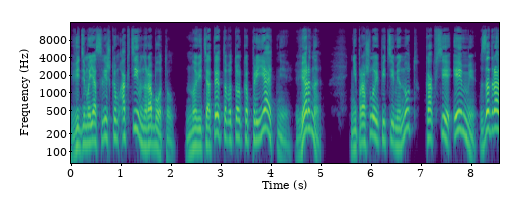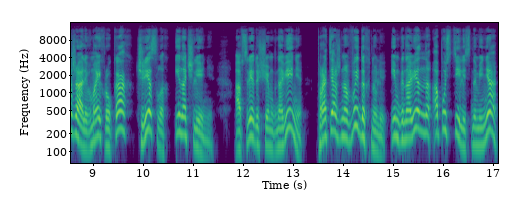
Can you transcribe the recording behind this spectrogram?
Видимо, я слишком активно работал, но ведь от этого только приятнее, верно? Не прошло и пяти минут, как все Эмми задрожали в моих руках, чреслах и на члене, а в следующее мгновение протяжно выдохнули и мгновенно опустились на меня,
